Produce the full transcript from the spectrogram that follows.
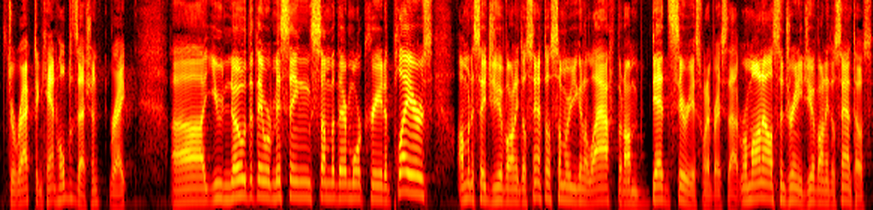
It's direct and can't hold possession. Right. Uh, you know that they were missing some of their more creative players. I'm going to say Giovanni Dos Santos. Some of you are going to laugh, but I'm dead serious whenever I say that. Romain Alessandrini, Giovanni Dos Santos.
